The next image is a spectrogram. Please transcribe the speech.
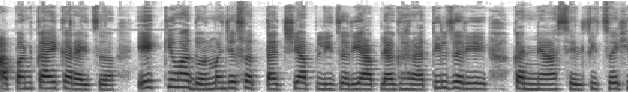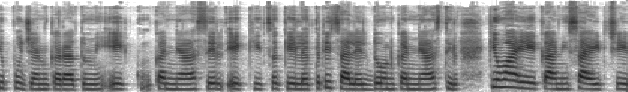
आपण काय करायचं? एक किंवा दोन. म्हणजे स्वतःची आपली जरी आपल्या घरातील जरी कन्या असेल तिचंही पूजन करा. तुम्ही एक कन्या असेल एकीचं केलं तरी चालेल. दोन कन्या असतील किंवा एक आणि साईडची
